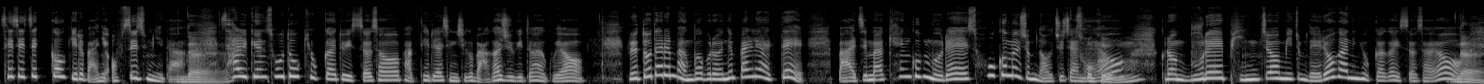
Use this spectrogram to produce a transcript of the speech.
세제 찌꺼기를 많이 없애줍니다. 네. 살균 소독 효과도 있어서 박테리아 증식을 막아주기도 하고요. 그리고 또 다른 방법으로는 빨래할 때 마지막 헹군물에 소금을 좀 넣어주잖아요. 소금. 그럼 물의 빈점이 좀 내려가는 효과가 있어서요. 네.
